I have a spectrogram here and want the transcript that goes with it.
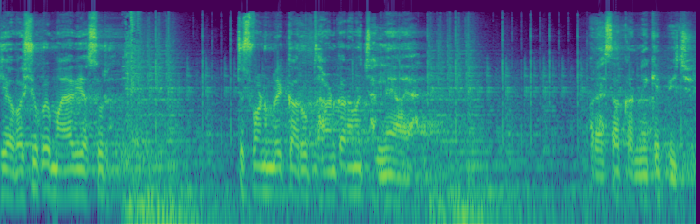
यह अवश्य कोई मायावी असुर, जो स्वर्ण मृग का रूप धारण कर हमें छलने आया है। और ऐसा करने के पीछे,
